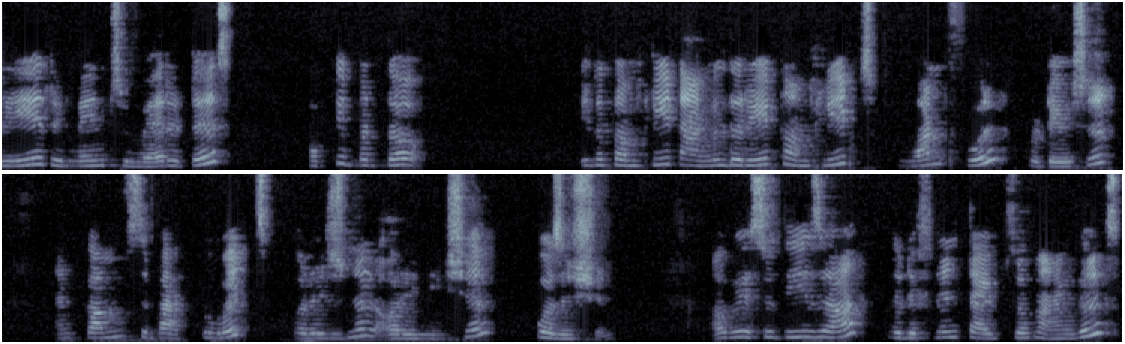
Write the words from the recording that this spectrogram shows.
ray remains where it is okay but the in a complete angle the ray completes one full rotation and comes back to its original or initial position okay so these are the different types of angles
